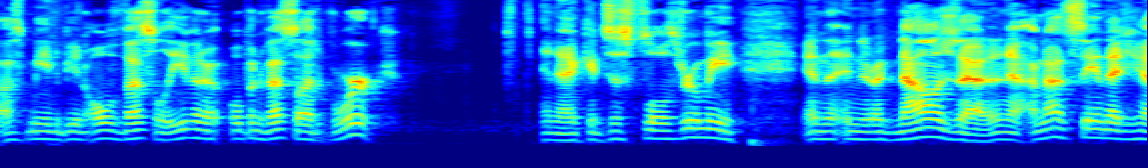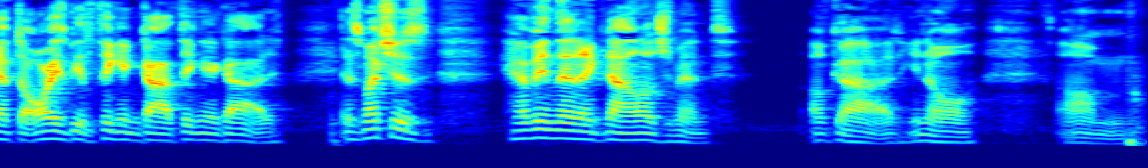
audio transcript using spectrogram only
us, me to be an old vessel, even an open vessel at work. And I can just flow through me and, and acknowledge that. And I'm not saying that you have to always be thinking God, thinking God, as much as having that acknowledgement of God, you know, um,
